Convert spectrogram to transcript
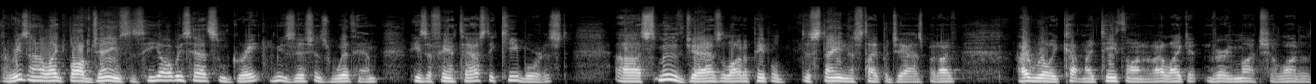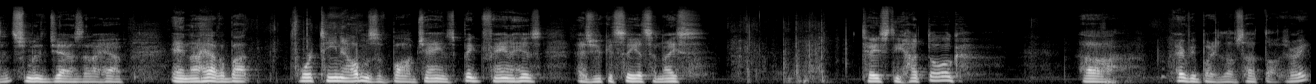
the reason I like Bob James is he always had some great musicians with him. He's a fantastic keyboardist. Uh, smooth jazz, a lot of people disdain this type of jazz, but I've I really cut my teeth on it. I like it very much, a lot of the smooth jazz that I have. And I have about 14 albums of Bob James. Big fan of his. As you can see, it's a nice, tasty hot dog. Uh, everybody loves hot dogs, right?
